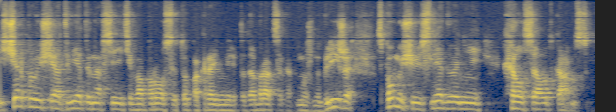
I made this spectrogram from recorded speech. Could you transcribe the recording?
исчерпывающие ответы на все эти вопросы, то, по крайней мере, подобраться как можно ближе с помощью исследований health outcomes.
